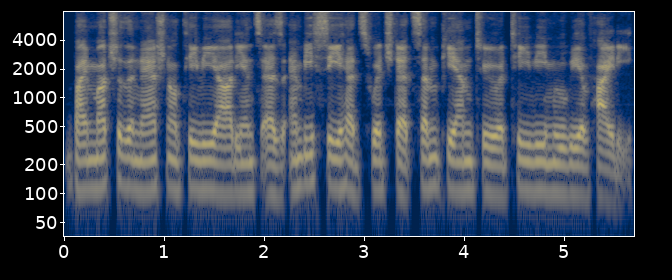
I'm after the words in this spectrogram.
by much of the national TV audience as NBC had switched at 7 p.m. to a TV movie of Heidi.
